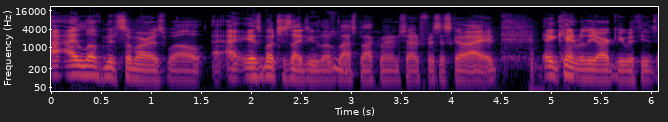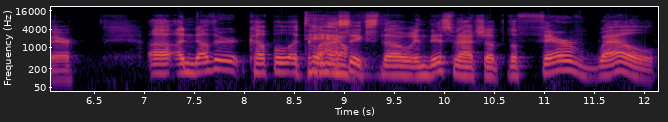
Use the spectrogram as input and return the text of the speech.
I, I love Midsommar as well. I, as much as I do love Last Black Man in San Francisco, I, I can't really argue with you there. Uh, another couple of classics, though, in this matchup: The Farewell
